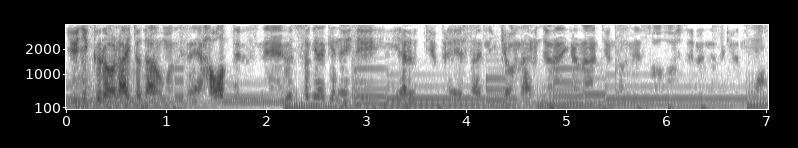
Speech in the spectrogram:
ユニクロライトダウンをですね、羽織ってですね、打つ時だけ脱いでやるっていうプレイスタイルに今日はなるんじゃないかなっていうのをね、想像してるんですけれども、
